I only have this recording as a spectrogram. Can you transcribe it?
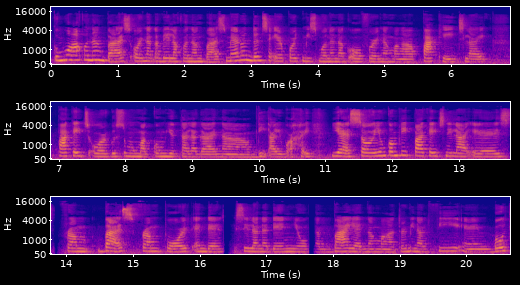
kumuha ako ng bus or nag-avail ako ng bus. Meron dun sa airport mismo na nag-offer ng mga package like package or gusto mong mag-commute talaga na DIY. Yes, so yung complete package nila is from bus, from port, and then sila na din yung nagbayad ng mga terminal fee and boat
